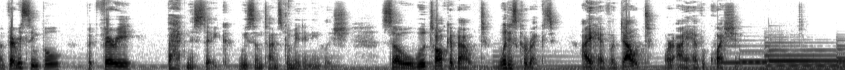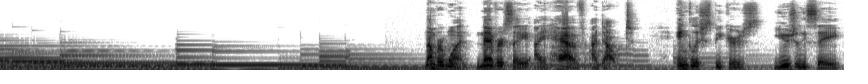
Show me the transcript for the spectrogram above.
a very simple but very bad mistake we sometimes commit in English. So we'll talk about what is correct. I have a doubt or I have a question. Number one, never say I have a doubt. English speakers usually say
